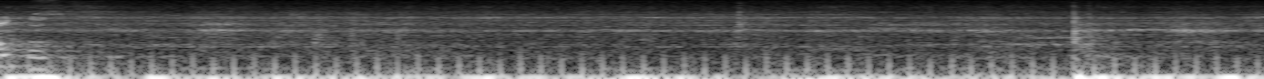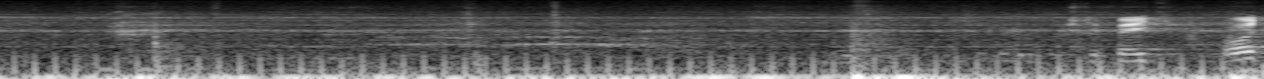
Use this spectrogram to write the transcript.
Polku. Ešte 5. Poď.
